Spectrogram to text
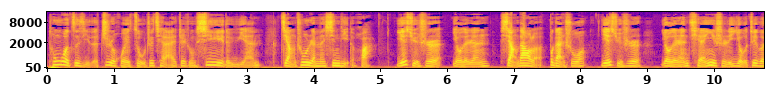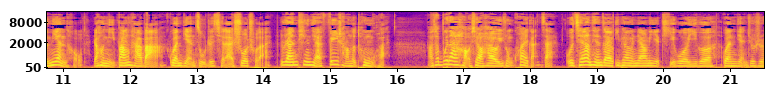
通过自己的智慧组织起来这种犀利的语言，讲出人们心底的话。也许是有的人想到了不敢说，也许是有的人潜意识里有这个念头，然后你帮他把观点组织起来说出来，让人听起来非常的痛快。啊，他不但好笑，还有一种快感。在我前两天在一篇文章里也提过一个观点，就是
